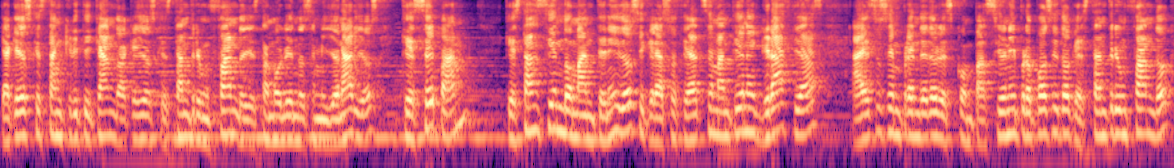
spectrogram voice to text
y aquellos que están criticando, aquellos que están triunfando y están volviéndose millonarios, que sepan que están siendo mantenidos y que la sociedad se mantiene gracias a esos emprendedores con pasión y propósito que están triunfando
